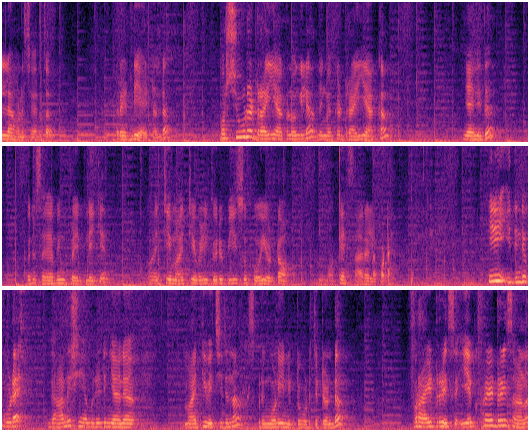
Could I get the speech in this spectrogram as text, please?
എല്ലാം കൂടെ ചേർത്ത് റെഡി ആയിട്ടുണ്ട്. കുറച്ചുകൂടെ ഡ്രൈ ആക്കണമെങ്കിൽ നിങ്ങൾക്ക് ഡ്രൈ ആക്കാം. ഞാനിത് ഒരു സേവിങ് പ്ലേറ്റിലേക്ക് മാറ്റി മാറ്റിയ വഴിക്ക് ഒരു പീസ് പോയി കേട്ടോ. ഓക്കെ സാരമില്ല പോട്ടെ. ഇനി ഇതിന്റെ കൂടെ ഗാർണിഷ് ചെയ്യാൻ വേണ്ടിയിട്ട് ഞാൻ മാറ്റി വെച്ചിരുന്ന സ്പ്രിംഗ് ഓണിയൻ ഇട്ട് കൊടുത്തിട്ടുണ്ട്. Fried rice egg fried rice ആണ്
